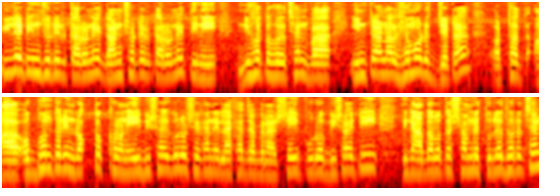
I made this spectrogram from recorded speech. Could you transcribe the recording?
পিলেট ইঞ্জুরির কারণে, গানশটের কারণে তিনি নিহত হয়েছেন বা ইন্টারনাল হেমোরেজ যেটা, অর্থাৎ অভ্যন্তরীণ রক্তক্ষরণ, এই বিষয়গুলো সেখানে লেখা যাবে না। সেই পুরো বিষয়টি তিনি আদালতের সামনে তুলে ধরেছেন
